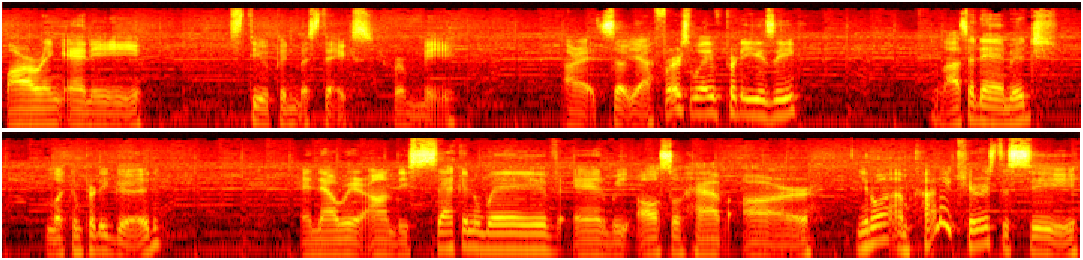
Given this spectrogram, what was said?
barring any stupid mistakes from me. Alright, so yeah, first wave pretty easy. Lots of damage looking pretty good. And now we're on the second wave, and we also have our... You know what, I'm kind of curious to see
